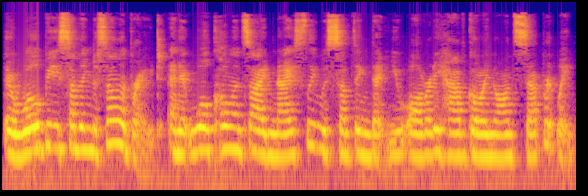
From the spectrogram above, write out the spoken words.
there will be something to celebrate and it will coincide nicely with something that you already have going on separately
